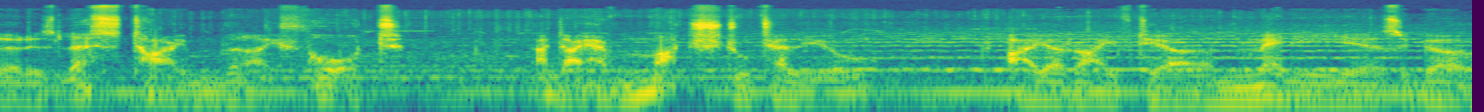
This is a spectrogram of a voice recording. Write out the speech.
there is less time than I thought. And I have much to tell you. I arrived here many years ago,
